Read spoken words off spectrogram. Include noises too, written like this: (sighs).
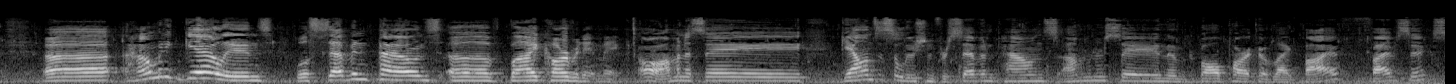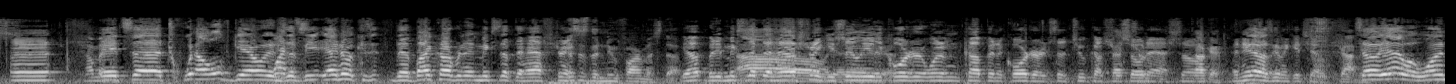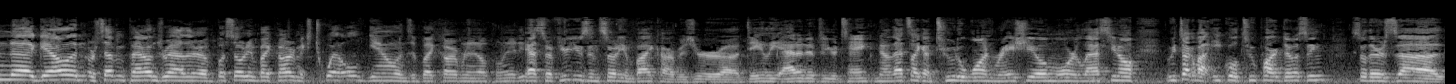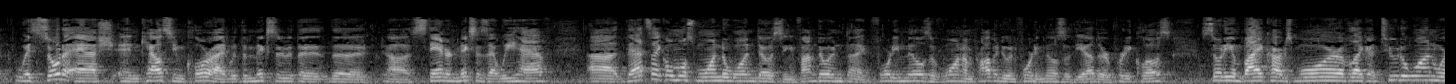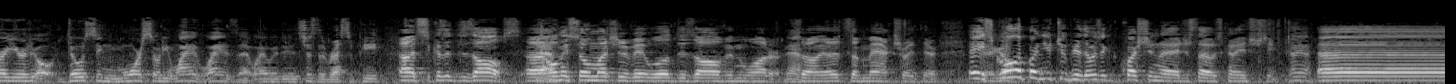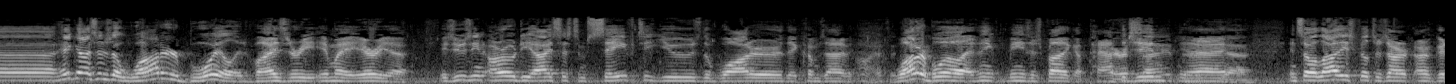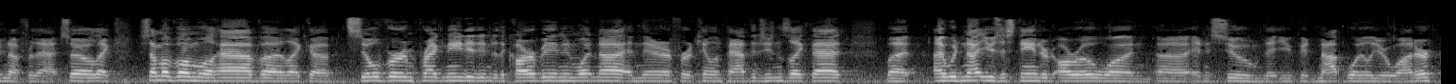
Uh, how many gallons will seven pounds of bicarbonate make? Oh, I'm gonna say gallons of solution for seven pounds. I'm gonna say in the ballpark of like five, five, six. Uh, How many? It's uh, 12 gallons What? of. B- I know because the bicarbonate mixes up to half strength. This is the new pharma stuff. Yep, but it mixes up to half Oh, strength. You yeah, still yeah, use a yeah. quarter, one cup and a quarter instead of two cups That's for soda true. ash. So Okay. I knew that was going to get you. Got me. So yeah, well, one uh, gallon or seven pounds rather of b- sodium bicarbonate makes 12 gallons of bicarbonate alkalinity. Yeah, so if you're using sodium bicarb as your uh, daily additive to your tank, now that's like a two to one ratio, more or less. You know, we talk about equal two part dosing. So there's uh, with soda ash and calcium chloride with the mix with the the uh, standard mixes that we have. Uh, that's like almost one to one dosing. If I'm doing like 40 mils of one, I'm probably doing 40 mils of the other, pretty close. Sodium bicarb's more of like a two to one, where you're oh, dosing more sodium. Why? Why is that? Why would it, it's just a recipe? Uh, it's because it dissolves. Uh, Yeah. Only so much of it will dissolve in water. Yeah. So that's the max right there. Hey, you scroll up on YouTube here. There was a question I just thought was kind of interesting. Oh, yeah. Uh, hey guys, there's a water boil advisory in my area. Is using RODI system safe to use the water that comes out of it? Oh, that's water boil, I think, means there's probably like a pathogen. Parasite or- yeah. yeah. And so a lot of these filters aren't aren't good enough for that. So like some of them will have uh, like uh, silver impregnated into the carbon and whatnot, and they're for killing pathogens like that. But I would not use a standard RO one uh, and assume that you could not boil your water.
